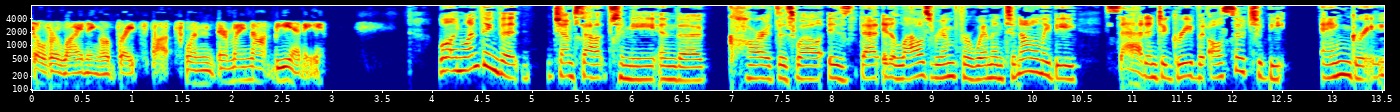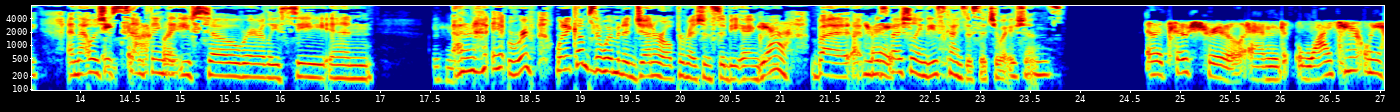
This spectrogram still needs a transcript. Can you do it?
silver lining or bright spots when there might not be any. Well, and one thing that jumps out to me in the cards as well is that it allows room for women to not only be sad and to grieve, but also to be angry. And that was just exactly. something that you so rarely see in Mm-hmm. I don't know. It, when it comes to women in general, permissions to be angry. Yeah, but I mean, right. especially in these kinds of situations. And it's so true. And why can't we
